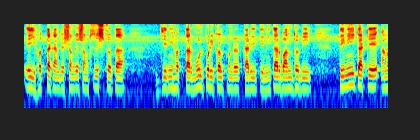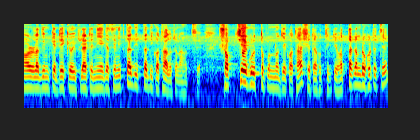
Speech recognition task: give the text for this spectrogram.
এই হত্যাকাণ্ডের সঙ্গে সংশ্লিষ্টতা যিনি হত্যার মূল পরিকল্পনাকারী, তিনি তার বান্ধবী, তিনিই তাকে আনোয়ারুল আজিমকে ডেকে ওই ফ্ল্যাটে নিয়ে গেছেন, ইত্যাদি ইত্যাদি কথা আলোচনা হচ্ছে। সবচেয়ে গুরুত্বপূর্ণ যে কথা, সেটা হচ্ছে একটি হত্যাকাণ্ড ঘটেছে।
